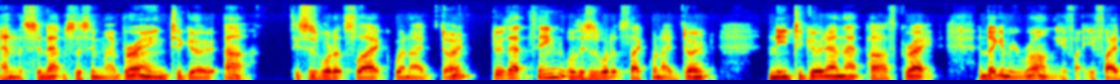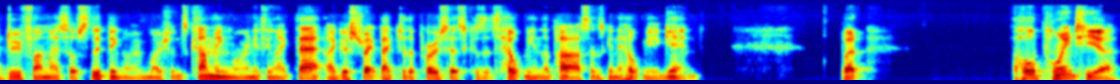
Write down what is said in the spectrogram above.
and the synapses in my brain to go, ah, this is what it's like when I don't do that thing, or this is what it's like when I don't need to go down that path. Great. And don't get me wrong, if I, if I do find myself slipping or emotions coming or anything like that, I go straight back to the process because it's helped me in the past and it's going to help me again. But the whole point here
